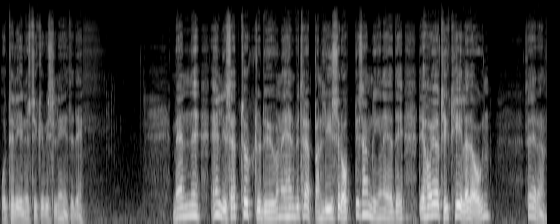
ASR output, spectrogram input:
Och Telenius tycker visserligen inte det. Men eh, eljest att turturduvorna här vid trappan lyser upp i samlingen här, det, det har jag tyckt hela dagen, säger han.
